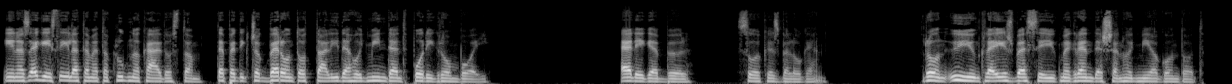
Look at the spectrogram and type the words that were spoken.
Én az egész életemet a klubnak áldoztam, te pedig csak berontottál ide, hogy mindent porig rombolj. Elég ebből, szól közbe Logan. Ron, üljünk le és beszéljük meg rendesen, hogy mi a gondod.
